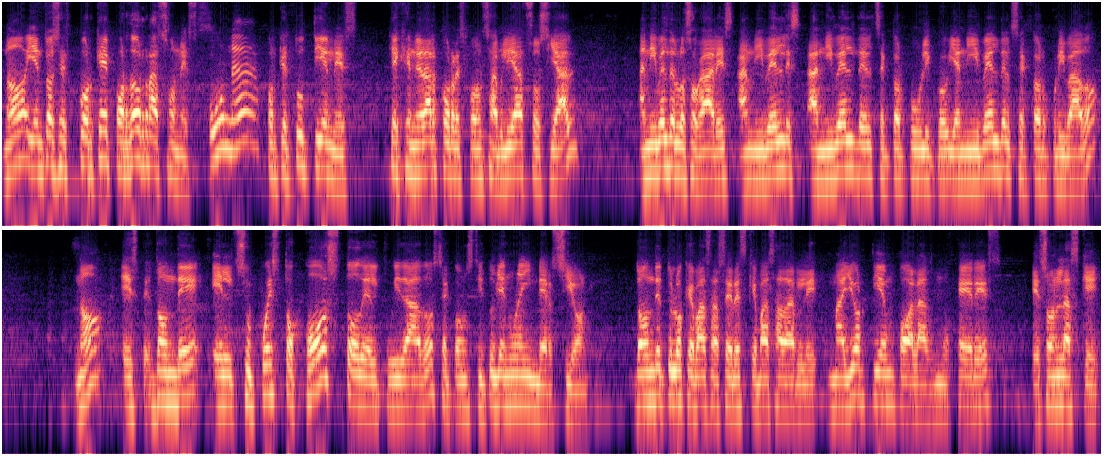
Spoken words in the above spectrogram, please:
¿no? Y entonces, ¿por qué? Por dos razones. Una, porque tú tienes que generar corresponsabilidad social a nivel de los hogares, a nivel, a nivel del sector público y a nivel del sector privado, ¿no? Este, donde el supuesto costo del cuidado se constituye en una inversión, donde tú lo que vas a hacer es que vas a darle mayor tiempo a las mujeres, que son las que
